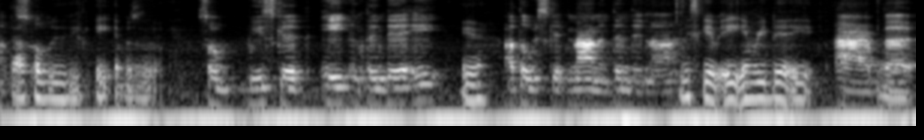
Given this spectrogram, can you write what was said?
episode. That was supposed to be week eight episode. So we skipped eight and then did eight. Yeah, I thought we skipped nine and then did nine. we skipped eight and redid eight. Alright, bet.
